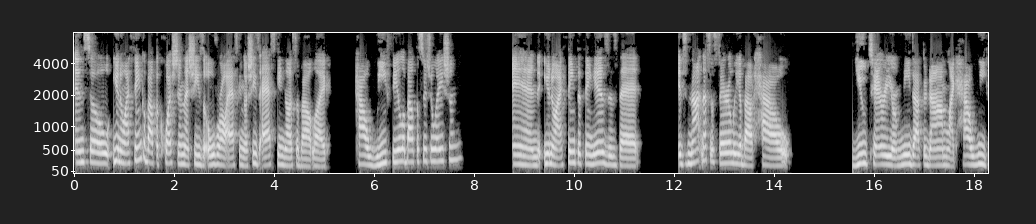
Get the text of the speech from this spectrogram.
And so, you know, I think about the question that she's overall asking us. She's asking us about like how we feel about the situation. And, you know, I think the thing is, is that it's not necessarily about how you, Terri, or me, Dr. Dom, like how we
